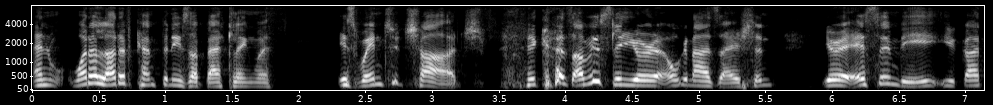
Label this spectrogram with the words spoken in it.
And what a lot of companies are battling with is when to charge, because obviously you're an organization, you're an SMB, you've got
